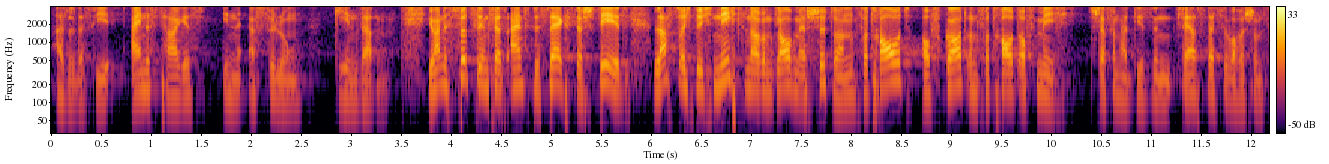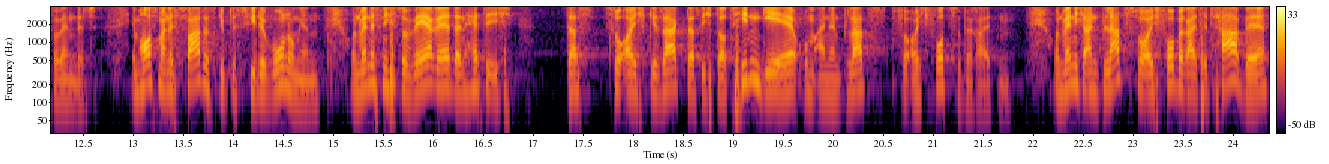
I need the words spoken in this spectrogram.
Also, dass sie eines Tages in Erfüllung gehen werden. Johannes 14, Vers 1 bis 6, da steht, lasst euch durch nichts in eurem Glauben erschüttern, vertraut auf Gott und vertraut auf mich. Stefan hat diesen Vers letzte Woche schon verwendet. Im Haus meines Vaters gibt es viele Wohnungen. Und wenn es nicht so wäre, dann hätte ich das zu euch gesagt, dass ich dorthin gehe, um einen Platz für euch vorzubereiten. Und wenn ich einen Platz für euch vorbereitet habe,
